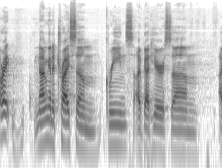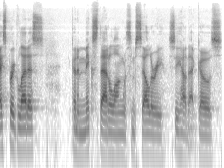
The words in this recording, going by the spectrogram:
All right, now I'm going to try some greens. I've got here some iceberg lettuce. Going to mix that along with some celery, see how that goes.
